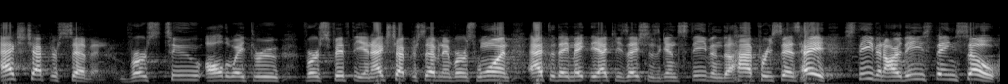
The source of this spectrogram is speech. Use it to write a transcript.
Acts chapter 7, verse 2, all the way through verse 50. In Acts chapter 7 and verse 1, after they make the accusations against Stephen, the high priest says, Hey, Stephen, are these things so?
